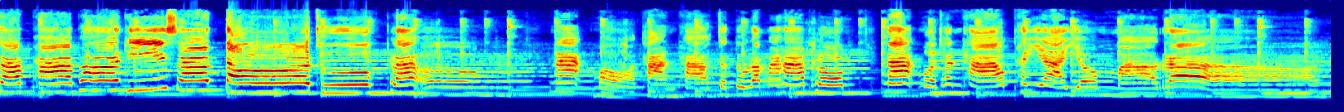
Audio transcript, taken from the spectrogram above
สัพพะโพธิสัตว์ทุกพระองค์นะโมทานเท้าจตุรมหาพรหมนะโมท่านเท้าพญายมมาราช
